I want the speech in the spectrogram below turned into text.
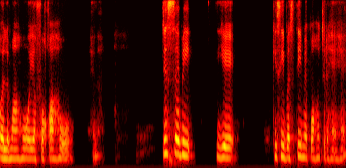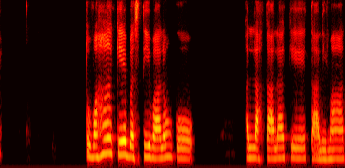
علماء ہو یا فقہ ہو ہے نا، جس سے بھی یہ کسی بستی میں پہنچ رہے ہیں تو وہاں کے بستی والوں کو اللہ تعالی کے تعلیمات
